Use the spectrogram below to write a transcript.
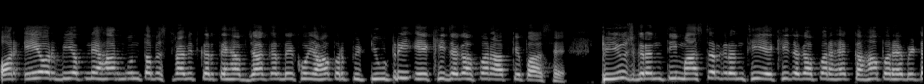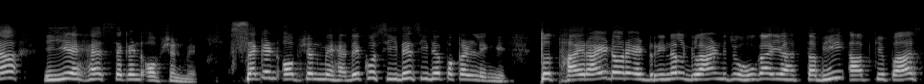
और ए और बी अपने हार्मोन तब स्त्रावित करते हैं। अब जाकर देखो, यहाँ पर पिट्यूटरी एक ही जगह पर आपके पास है। पीयूष ग्रंथि, मास्टर ग्रंथि एक ही जगह पर है। कहाँ पर है बेटा? ये है सेकंड ऑप्शन में। सेकंड ऑप्शन में है। देखो सीधे सीधे पकड़ लेंगे। तो थायराइड और एड्रीनल ग्लैंड जो होगा, यह तभी आपके पास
